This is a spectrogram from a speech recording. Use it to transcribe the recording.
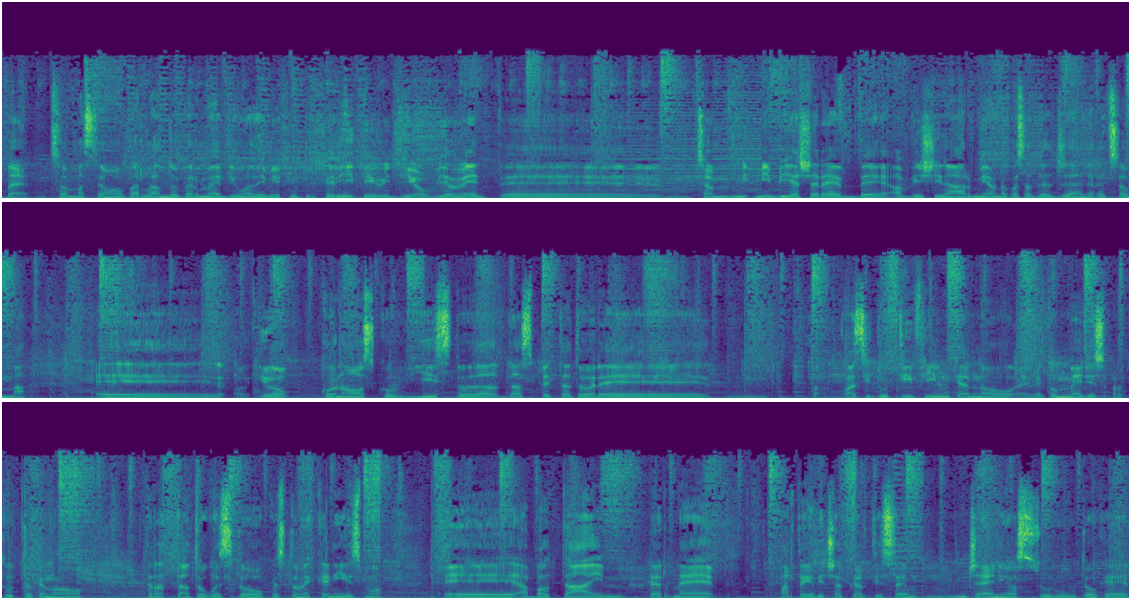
beh, insomma, stiamo parlando per me di uno dei miei film preferiti, quindi ovviamente cioè, mi, mi piacerebbe avvicinarmi a una cosa del genere, insomma. Eh, io conosco, ho visto da, da spettatore qua- quasi tutti i film che hanno, e le commedie soprattutto, che hanno trattato questo, questo meccanismo. E About Time per me, a parte che Richard Curtis è un genio assoluto che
